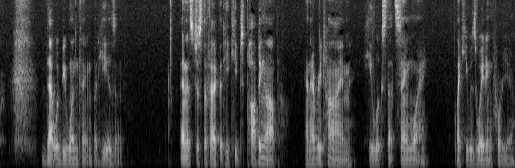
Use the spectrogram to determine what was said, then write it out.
that would be one thing, but he isn't. And it's just the fact that he keeps popping up, and every time he looks that same way, like he was waiting for you.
